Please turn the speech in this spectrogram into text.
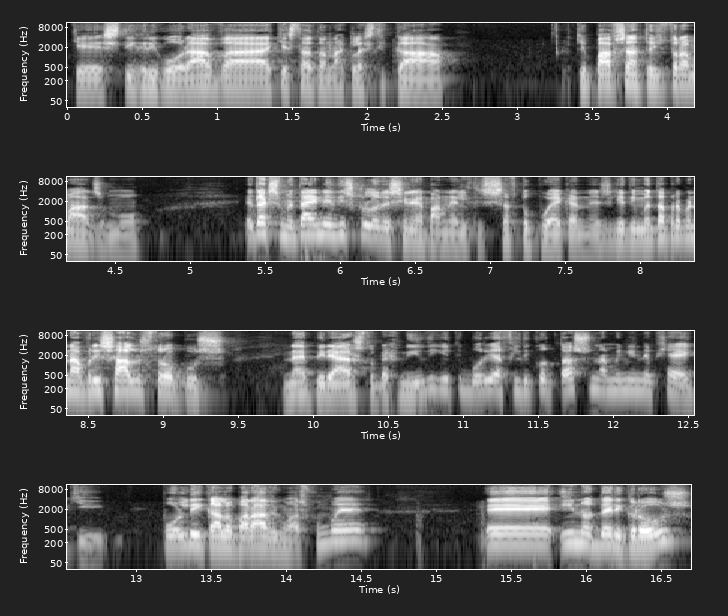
και στη γρηγοράδα και στα αντανακλαστικά και πάψει ένα τέτοιο τραυματισμό. Εντάξει, μετά είναι δύσκολο ρε, να επανέλθεις σε αυτό που έκανες, γιατί μετά πρέπει να βρεις άλλους τρόπους να επηρεάσεις το παιχνίδι, γιατί μπορεί η αθλητικότητά σου να μην είναι πια εκεί. Πολύ καλό παράδειγμα, ας πούμε, ε, είναι ο Derrick Rose,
